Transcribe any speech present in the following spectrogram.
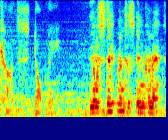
can't stop me. Your statement is incorrect.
